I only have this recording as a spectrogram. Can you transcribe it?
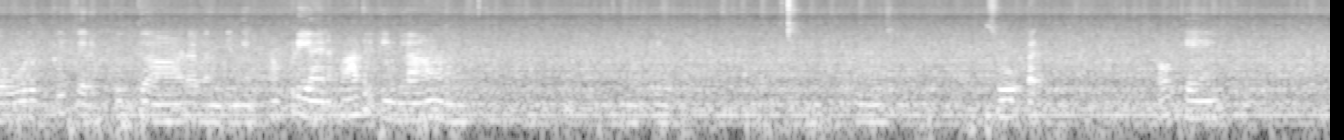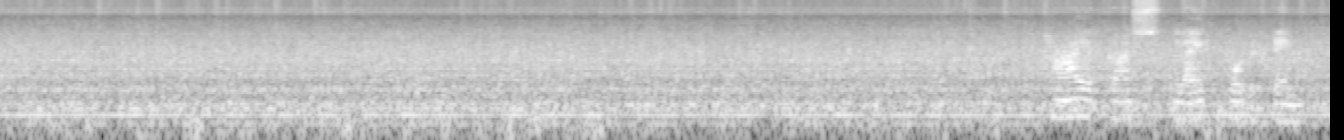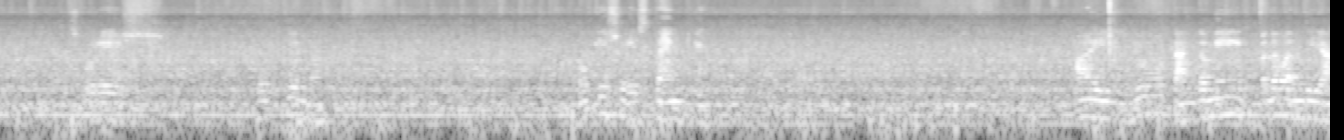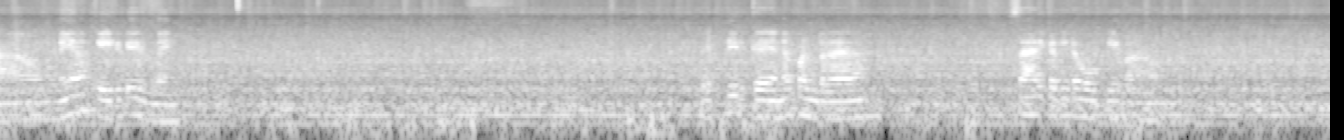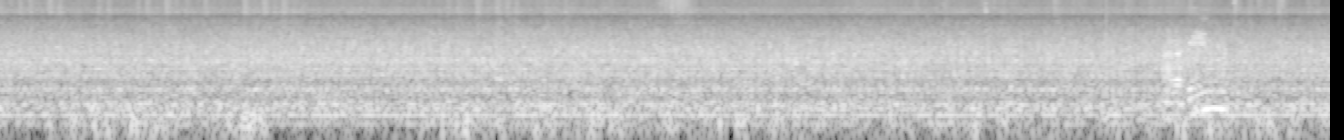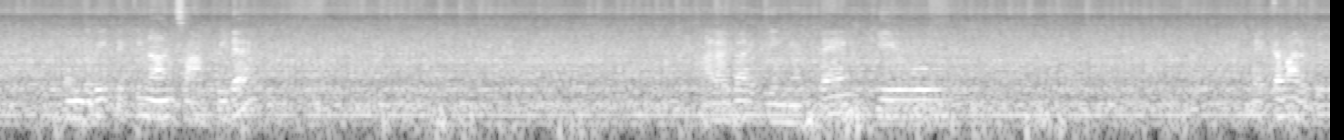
எங்கள் ஊருக்கு தெருக்கூத்து ஆட வந்தீங்க. அப்படியா? என்னை பார்த்துருக்கீங்களா? சூப்பர். ஓகே. கேட்டுகிட்டே இருந்தேன். எப்படி இருக்க? என்ன பண்ணுற சாரி கட்டிட்ட ஓகேவா அரவிந்த் உங்கள் வீட்டுக்கு நான் சாப்பிட அழகா இருக்கீங்க தேங்க்யூ வெக்கமா இருக்கு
